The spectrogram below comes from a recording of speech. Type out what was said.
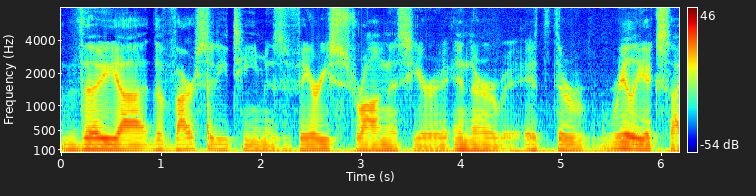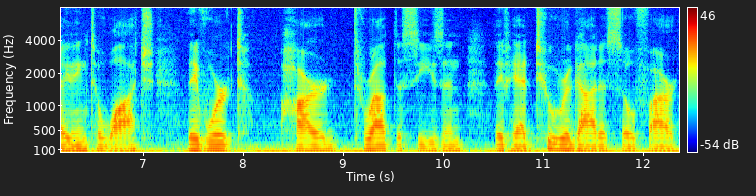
The uh, the varsity team is very strong this year, and they're it, they're really exciting to watch. They've worked hard throughout the season. They've had two regattas so far,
